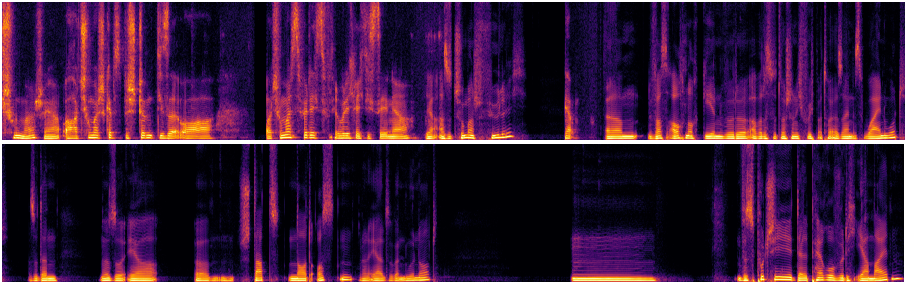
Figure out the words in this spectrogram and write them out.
Chumash, ja. Oh, Chumash gibt es bestimmt diese. Oh, oh Chumash würde ich, würde ich richtig sehen, ja. Ja, also Chumash fühle ich. Ja. Ähm, was auch noch gehen würde, aber das wird wahrscheinlich furchtbar teuer sein, ist Winewood. Also dann ne, so eher ähm, Stadt Nordosten oder eher sogar nur Nord. Mm, Vespucci del Perro würde ich eher meiden.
